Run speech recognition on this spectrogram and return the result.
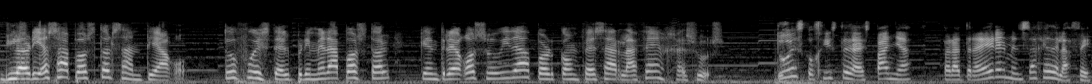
Glorioso apóstol Santiago, tú fuiste el primer apóstol que entregó su vida por confesar la fe en Jesús. Tú escogiste a España para traer el mensaje de la fe,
